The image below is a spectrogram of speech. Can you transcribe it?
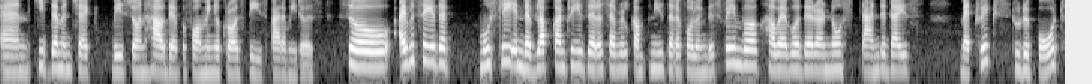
and keep them in check based on how they're performing across these parameters. So, I would say that mostly in developed countries, there are several companies that are following this framework. However, there are no standardized metrics to report.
